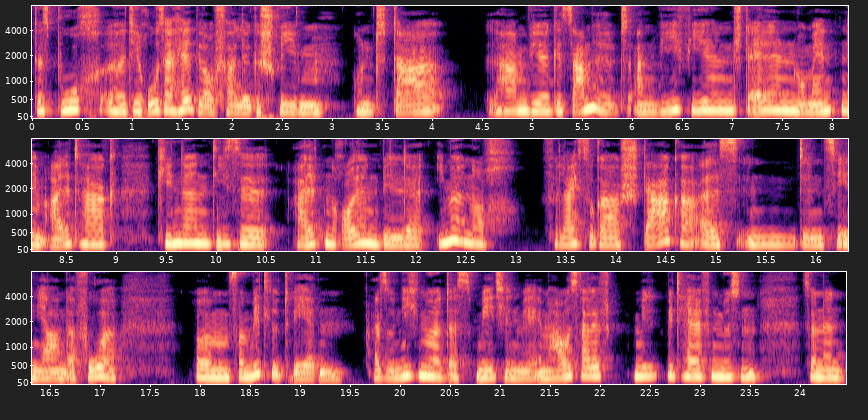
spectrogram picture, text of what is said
das Buch äh, Die rosa-hellblau-Falle geschrieben. Und da haben wir gesammelt, an wie vielen Stellen, Momenten im Alltag Kindern diese alten Rollenbilder immer noch, vielleicht sogar stärker als in den zehn Jahren davor, ähm, vermittelt werden. Also nicht nur, dass Mädchen mehr im Haushalt mit, mithelfen müssen, sondern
